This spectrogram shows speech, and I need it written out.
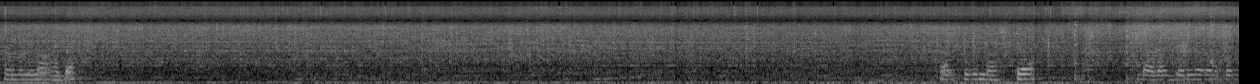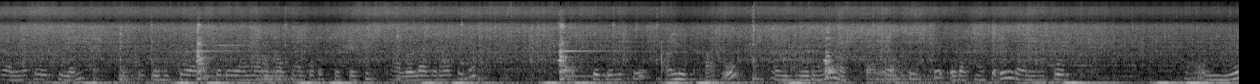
সামান্য আদা। তারপরে মাছটা বাবার জন্য এরকম রান্না করেছিলাম। কিন্তু যেহেতু আজকে আমার এরকম করে খেতে খুব ভালো লাগে না বলে আজকে যেহেতু আমি খাব, এই জন্য মাছটা আমি আজকে একটু এরকম করেই রান্না করছি আর ইয়ে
